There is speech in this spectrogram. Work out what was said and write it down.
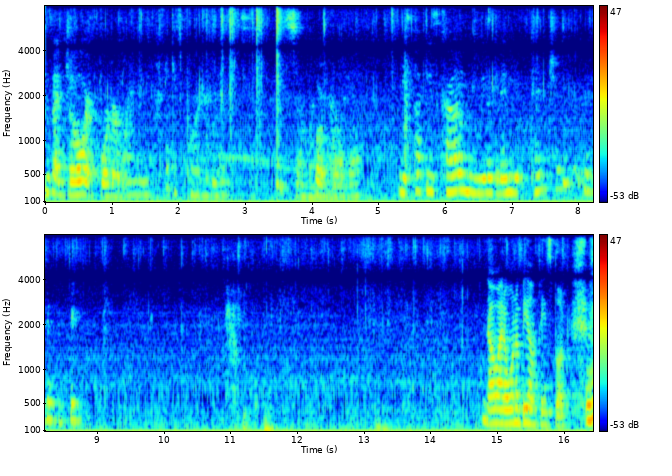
Was that Joe or Porter whining? I think it's Porter. It's so Poor unhappy. Bubba. These puppies come and we don't get any attention. No, I don't want to be on Facebook. Look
